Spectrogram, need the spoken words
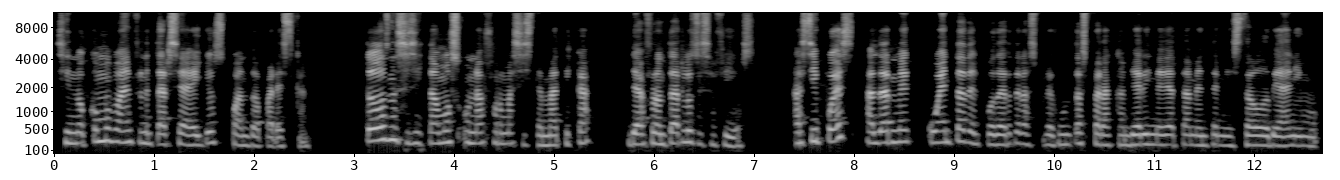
sino cómo va a enfrentarse a ellos cuando aparezcan. Todos necesitamos una forma sistemática de afrontar los desafíos. Así pues, al darme cuenta del poder de las preguntas para cambiar inmediatamente mi estado de ánimo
